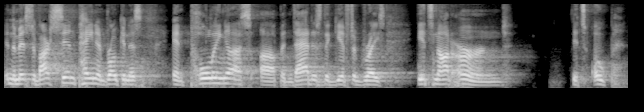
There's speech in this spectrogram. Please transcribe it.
in the midst of our sin, pain, and brokenness and pulling us up. And that is the gift of grace. It's not earned. It's opened.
